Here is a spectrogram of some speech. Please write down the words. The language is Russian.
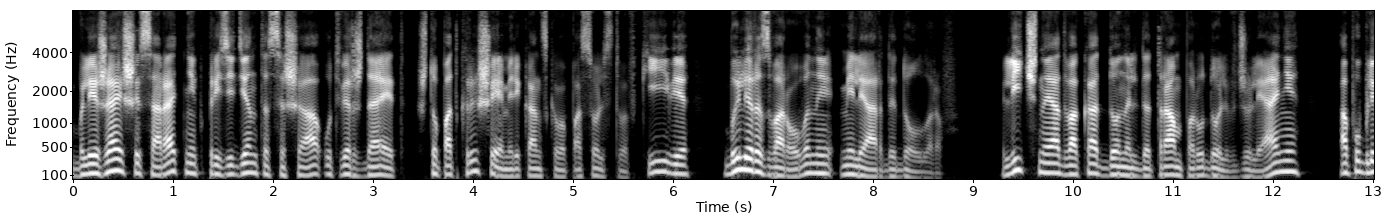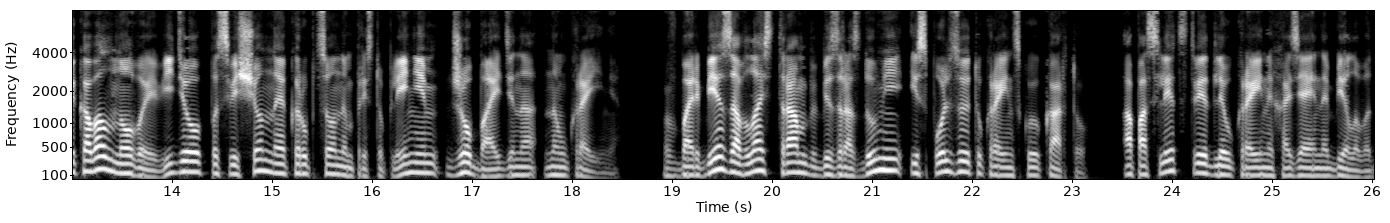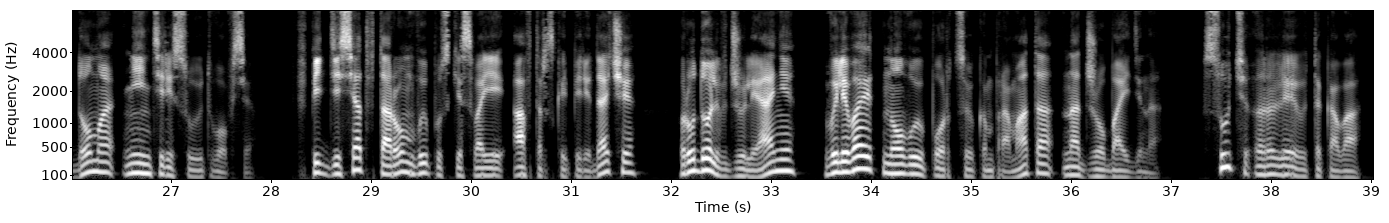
Ближайший соратник президента США утверждает, что под крышей американского посольства в Киеве были разворованы миллиарды долларов. Личный адвокат Дональда Трампа Рудольф Джулиани опубликовал новое видео, посвященное коррупционным преступлениям Джо Байдена на Украине. В борьбе за власть Трамп без раздумий использует украинскую карту, а последствия для Украины хозяина Белого дома не интересуют вовсе. В 52-м выпуске своей авторской передачи Рудольф Джулиани выливает новую порцию компромата на Джо Байдена. Суть ролею такова.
